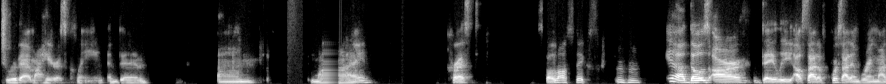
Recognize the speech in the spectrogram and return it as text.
sure that my hair is clean. And then um my crest spoke. Sticks. hmm Yeah, those are daily. Outside, of course, I didn't bring my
